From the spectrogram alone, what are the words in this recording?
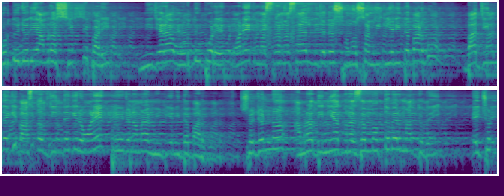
উর্দু যদি আমরা শিখতে পারি, নিজেরা উর্দু পড়ে অনেক মাসলা মাসাইল নিজেদের সমস্যা মিটিয়ে নিতে পারব বা জিন্দেগি, বাস্তব জিন্দেগির অনেক প্রয়োজন আমরা মিটিয়ে নিতে পারব। সেজন্য আমরা দিনিয়াত মুনাজ্জম মক্তবের মাধ্যমেই এই ছোট্ট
